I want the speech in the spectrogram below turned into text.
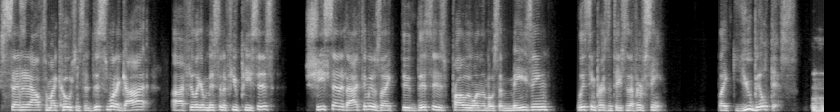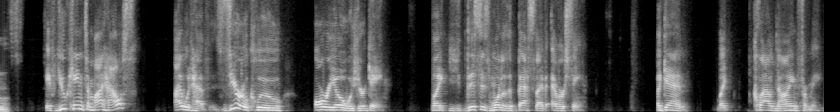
sent it out to my coach and said, This is what I got. I feel like I'm missing a few pieces. She sent it back to me. It was like, dude, this is probably one of the most amazing listing presentations I've ever seen. Like you built this. Mhm. If you came to my house, I would have zero clue REO was your game. Like this is one of the best I've ever seen. Again, like cloud nine for me.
